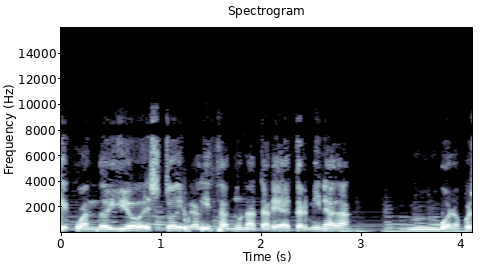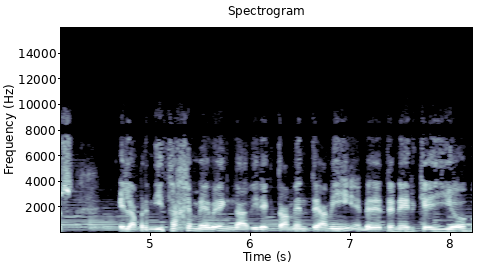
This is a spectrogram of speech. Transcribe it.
que cuando yo estoy realizando una tarea determinada, mm, bueno, pues el aprendizaje me venga directamente a mí en vez de tener que ir yo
